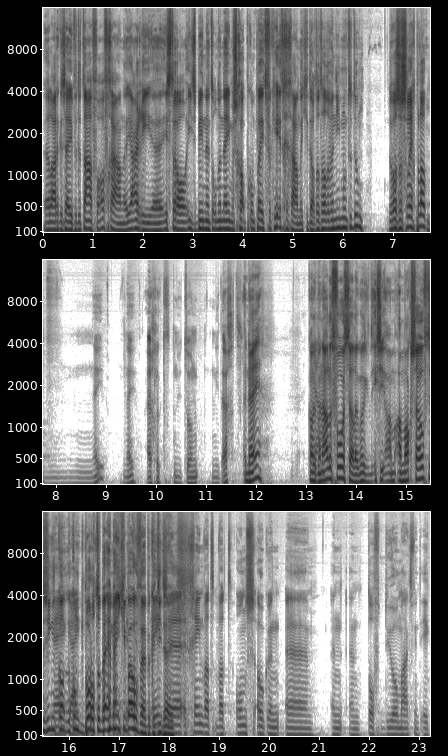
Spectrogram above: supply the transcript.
Eh, laat ik eens even de tafel afgaan. Jari, eh, is er al iets binnen het ondernemerschap compleet verkeerd gegaan? Dat je dacht, dat hadden we niet moeten doen. Dat was een slecht plan. Nee, nee, eigenlijk tot nu toe niet echt. Nee? Kan ik me nauwelijks voorstellen. Want ik, ik zie aan, aan Max hoofd te zien, Nee, kom- kijk. komt borrelt er bij een eentje boven, heb ik het idee. hetgeen wat, wat ons ook een, eh, een, een tof duo maakt, vind ik.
